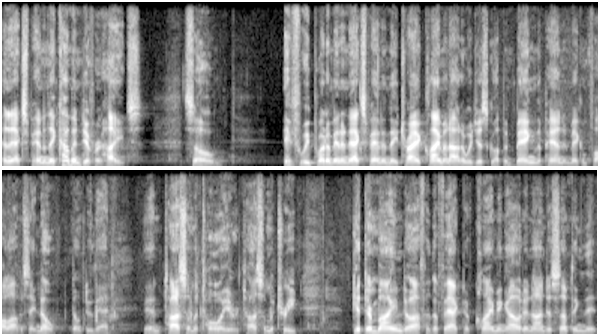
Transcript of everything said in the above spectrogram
an X-Pen, and they come in different heights. So if we put them in an X-Pen and they try climbing out, I would just go up and bang the pen and make them fall off and say, no, don't do that, and toss them a toy or toss them a treat. Get their mind off of the fact of climbing out and onto something that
